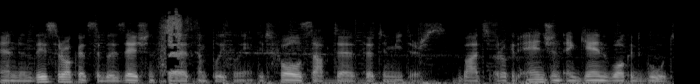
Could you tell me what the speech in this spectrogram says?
And in this rocket stabilization failed completely. It falls after 30 meters. But rocket engine again worked good.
